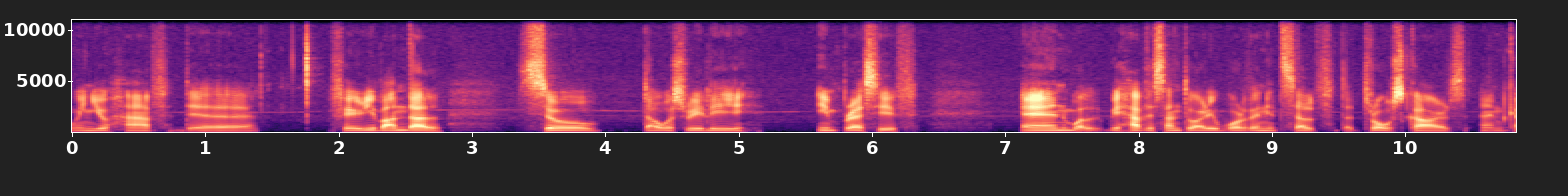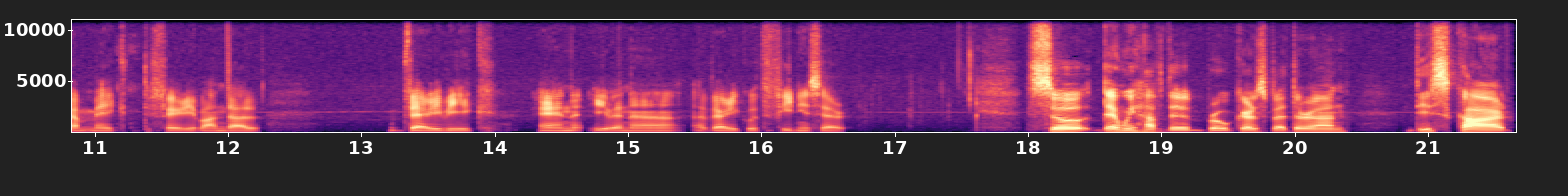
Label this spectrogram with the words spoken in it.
when you have the Faerie Vandal. So that was really impressive. And well, we have the Sanctuary Warden itself that draws cards and can make the Faerie Vandal very big and even a, a very good finisher. So then we have the Broker's Veteran. This card,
